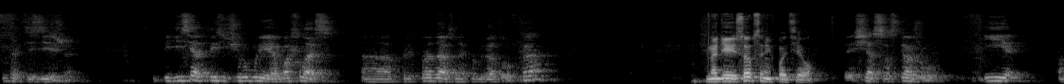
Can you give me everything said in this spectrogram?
Кстати, здесь же. 50 тысяч рублей обошлась э, предпродажная подготовка. Надеюсь, собственник платил? Сейчас расскажу. И э,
